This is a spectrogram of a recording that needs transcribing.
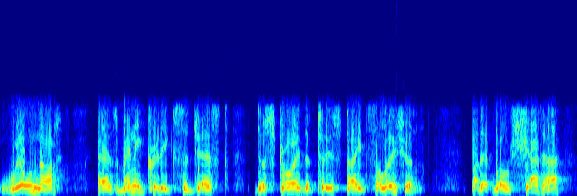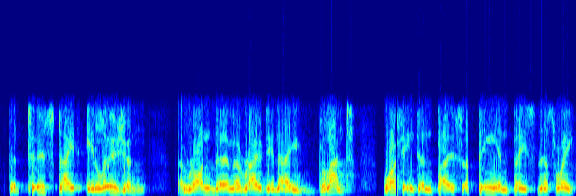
will not, as many critics suggest, destroy the two state solution, but it will shatter the two state illusion. Ron Dermer wrote in a blunt Washington Post opinion piece this week.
